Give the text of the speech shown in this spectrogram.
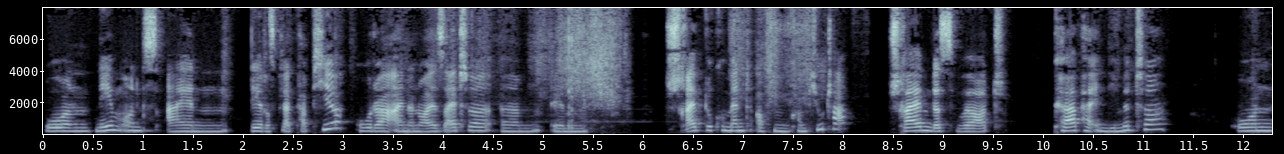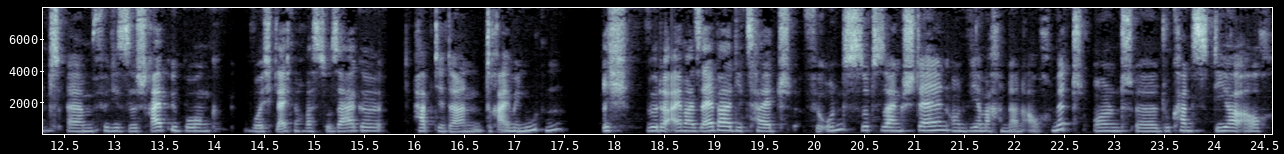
und nehmen uns ein leeres Blatt Papier oder eine neue Seite ähm, im Schreibdokument auf dem Computer, schreiben das Wort Körper in die Mitte und ähm, für diese Schreibübung, wo ich gleich noch was zu sage, habt ihr dann drei Minuten ich würde einmal selber die Zeit für uns sozusagen stellen und wir machen dann auch mit und äh, du kannst dir auch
